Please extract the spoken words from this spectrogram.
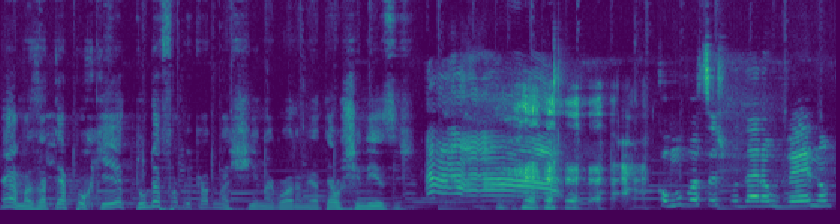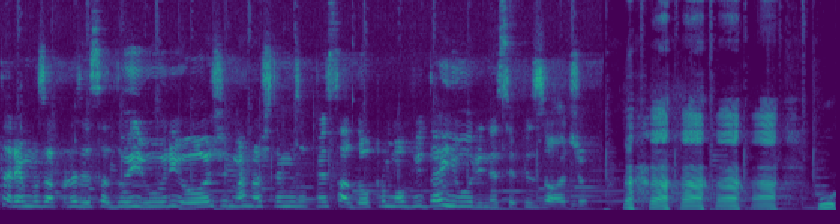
É, mas até porque tudo é fabricado na China agora, né? Até os chineses. Ah! Como vocês puderam ver, não teremos a presença do Yuri hoje, mas nós temos o pensador promovido a Yuri nesse episódio. o,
